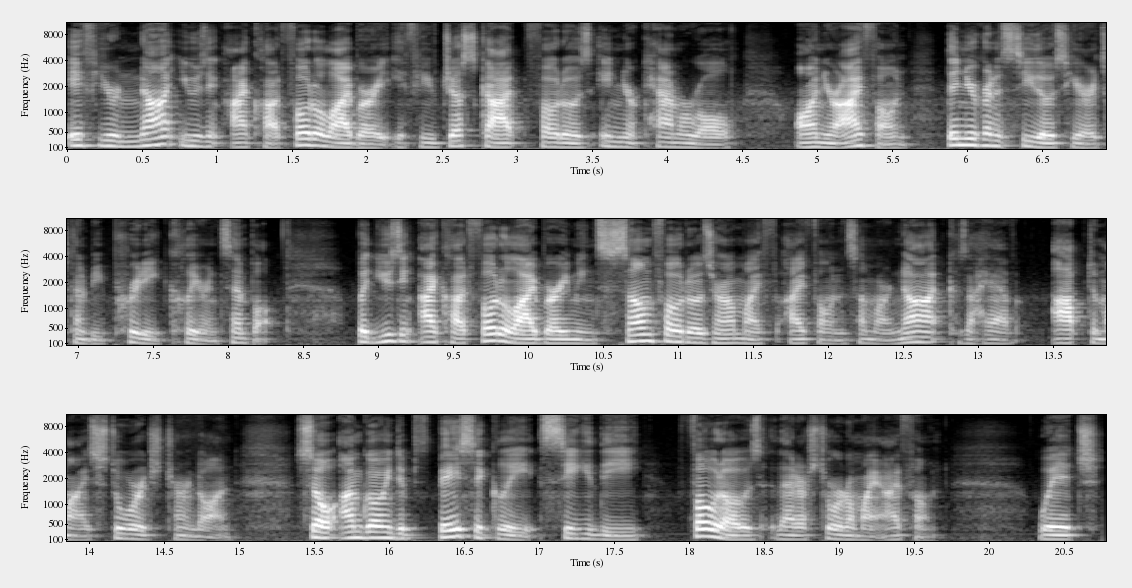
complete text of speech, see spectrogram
If you're not using iCloud Photo Library, if you've just got photos in your camera roll on your iPhone, then you're going to see those here. It's going to be pretty clear and simple. But using iCloud Photo Library means some photos are on my iPhone and some are not because I have optimized storage turned on. So I'm going to basically see the photos that are stored on my iPhone which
